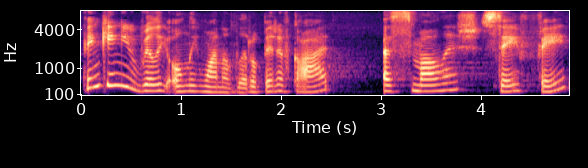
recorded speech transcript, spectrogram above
thinking you really only want a little bit of God, a smallish, safe faith,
